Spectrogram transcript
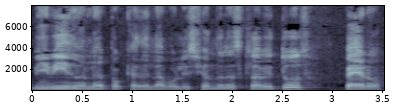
vivido en la época de la abolición de la esclavitud, pero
